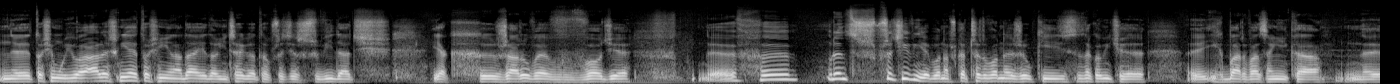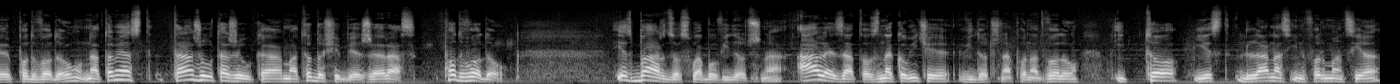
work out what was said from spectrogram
e, to się mówiło, ależ nie, to się nie nadaje do niczego, to przecież widać jak żarówę w wodzie. E, wręcz przeciwnie, bo na przykład czerwone żyłki, znakomicie ich barwa zanika pod wodą. Natomiast ta żółta żyłka ma to do siebie, że raz pod wodą jest bardzo słabo widoczna, ale za to znakomicie widoczna ponad wodą. I to jest dla nas informacja,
